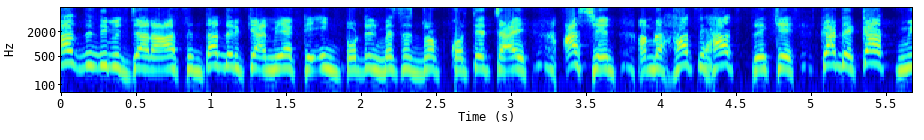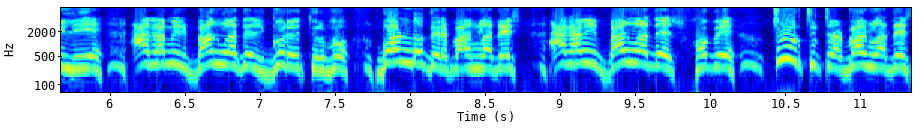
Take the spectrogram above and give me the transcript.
রাজনীতিবিদ যারা আছেন, তাদেরকে আমি একটা ইম্পর্টেন্ট মেসেজ ড্রপ করতে চাই। আসেন, আমরা হাতে হাত রেখে কাঁধে কাঁধ মিলিয়ে আগামীর বাংলাদেশ গড়ে তুলবো। বন্ডদের বাংলাদেশ, আগামী বাংলাদেশ হবে চুর চুটার বাংলাদেশ,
